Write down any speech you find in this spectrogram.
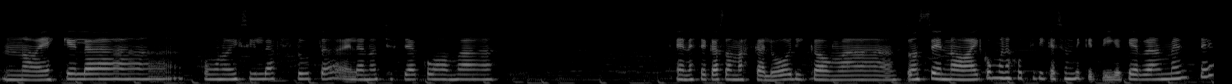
No es que la, la fruta en la noche sea como más, en este caso más calórica o más... Entonces no hay como una justificación de que te diga que realmente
